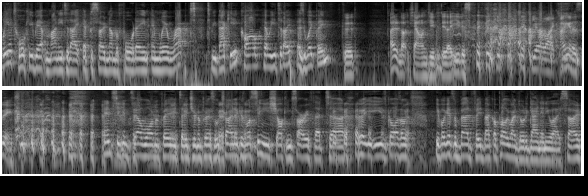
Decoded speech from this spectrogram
we are talking about money today, episode number 14, and we're wrapped to be back here. Kyle, how are you today? How's your week been? Good. I did not challenge you to do that. You just you're like, I'm gonna sing. Hence, you can tell why I'm a PE teacher and a personal trainer because my singing is shocking. Sorry if that uh, hurt your ears, guys. I, if I get some bad feedback, I probably won't do it again anyway. So,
